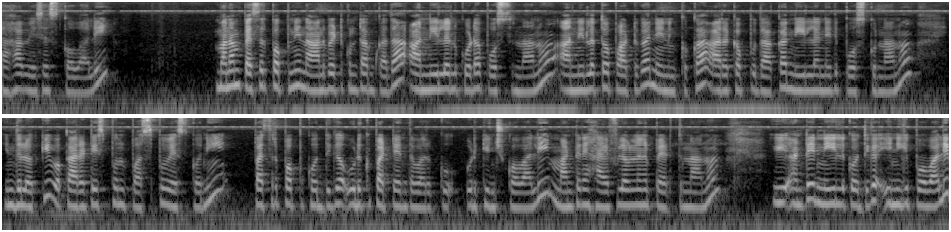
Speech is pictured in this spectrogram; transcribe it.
సహా వేసేసుకోవాలి. మనం పెసరపప్పుని నానబెట్టుకుంటాం కదా ఆ నీళ్ళను కూడా పోస్తున్నాను. ఆ నీళ్ళతో పాటుగా నేను ఇంకొక అరకప్పు దాకా నీళ్ళు అనేది పోసుకున్నాను. ఇందులోకి ఒక అర టీ స్పూన్ పసుపు వేసుకొని పెసరపప్పు కొద్దిగా ఉడికి పట్టేంత వరకు ఉడికించుకోవాలి. మంటని హై ఫ్లేమ్లోనే పెడుతున్నాను. ఈ అంటే నీళ్ళు కొద్దిగా ఇనిగిపోవాలి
